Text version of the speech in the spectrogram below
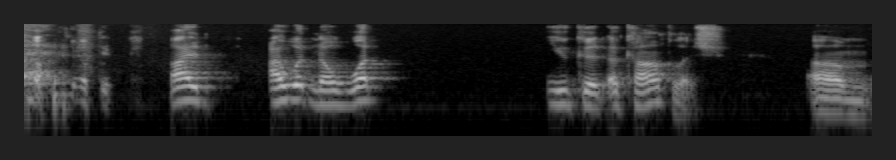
I I wouldn't know what you could accomplish. Um,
